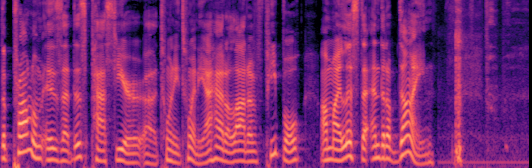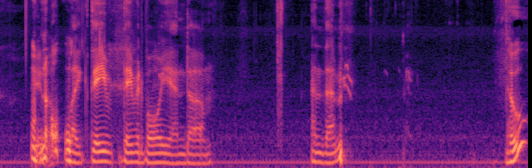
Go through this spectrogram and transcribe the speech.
the problem is that this past year, uh, 2020, I had a lot of people on my list that ended up dying. You know, No. like Dave, David Bowie, and um, and them. Who?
